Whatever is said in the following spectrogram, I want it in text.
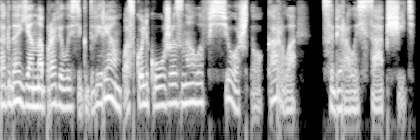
Тогда я направилась к дверям, поскольку уже знала все, что Карла собиралась сообщить.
